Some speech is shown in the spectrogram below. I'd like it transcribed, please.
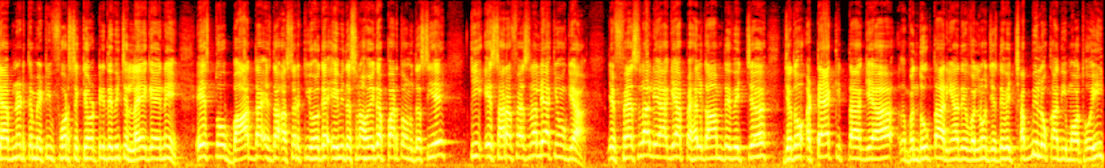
ਕੈਬਨਿਟ ਕਮੇਟੀ ਫॉर ਸਿਕਿਉਰਿਟੀ ਦੇ ਵਿੱਚ ਲਏ ਗਏ ਨੇ। ਇਸ ਤੋਂ ਬਾਅਦ ਦਾ ਇਸ ਦਾ ਅਸਰ ਕੀ ਹੋਏਗਾ, ਇਹ ਵੀ ਦੱਸਣਾ ਹੋਏਗਾ। ਪਰ ਤੁਹਾਨੂੰ ਦੱਸੀਏ ਕਿ ਇਹ ਸਾਰਾ ਫੈਸਲਾ ਲਿਆ ਕਿਉਂ ਗਿਆ? ਇਹ ਫੈਸਲਾ ਲਿਆ ਗਿਆ ਪਹਿਲਗਾਮ ਦੇ ਵਿੱਚ, ਜਦੋਂ ਅਟੈਕ ਕੀਤਾ ਗਿਆ ਬੰਦੂਕਧਾਰੀਆਂ ਦੇ ਵੱਲੋਂ, ਜਿਸ ਦੇ ਵਿੱਚ 26 ਲੋਕਾਂ ਦੀ ਮੌਤ ਹੋਈ,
